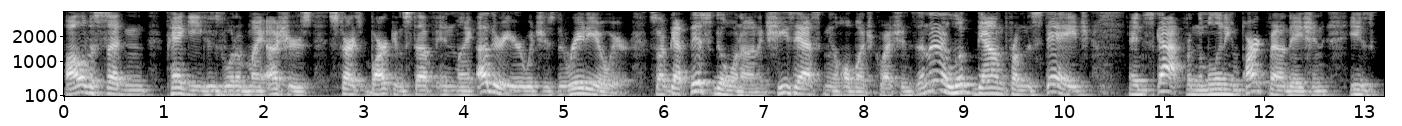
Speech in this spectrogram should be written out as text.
All of a sudden, Peggy, who's one of my ushers, starts barking stuff in my other ear, which is the radio ear. So I've got this going on, and she's asking a whole bunch of questions. And then I look down from the stage, and Scott from the Millennium Park Foundation is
